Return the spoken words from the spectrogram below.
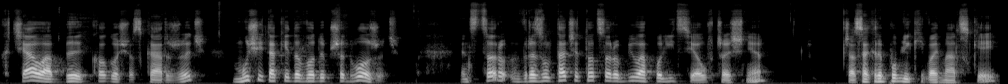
chciałaby kogoś oskarżyć, musi takie dowody przedłożyć. Więc co, w rezultacie to, co robiła policja ówcześnie, w czasach Republiki Weimarskiej,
